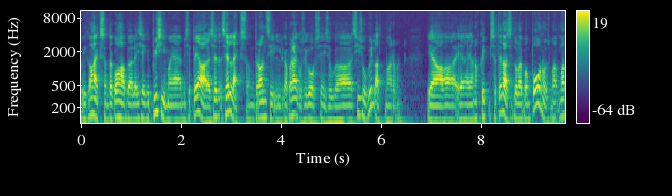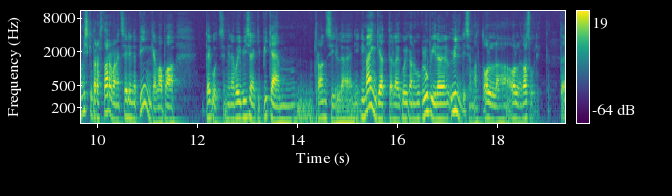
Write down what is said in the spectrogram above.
või kaheksanda koha peale isegi püsimajäämise peale, selleks on Transil ka praeguse koosseisuga sisu küllalt, ma arvan. Ja, ja, ja noh, kõik, mis sealt edasi tuleb, on boonus, ma, ma miskipärast arvan, et selline pingevaba tegutsemine võib isegi pigem Transile nii, nii mängijatele kui ka nagu klubile üldisemalt olla, olla kasulik, et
